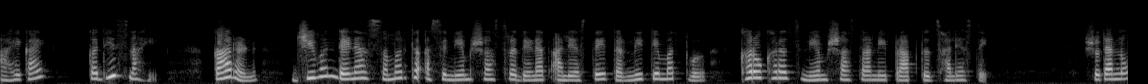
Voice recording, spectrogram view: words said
आहे काय? कधीच नाही. कारण जीवन देण्यास समर्थ असे नियमशास्त्र देण्यात आले असते तर नित्यमत्व खरोखरच नियमशास्त्राने प्राप्त झाले असते. श्रोत्यांनो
